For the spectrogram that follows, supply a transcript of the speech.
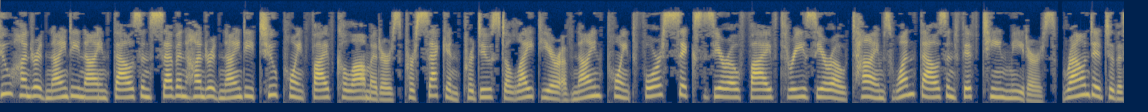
299,792.5 kilometers per second produced a light year of 9.460530 times 1015 meters rounded to the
